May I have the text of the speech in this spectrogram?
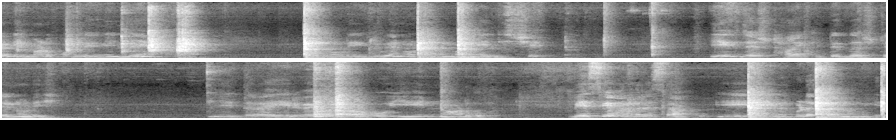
ರೆಡಿ ಮಾಡ್ಕೊಂಡಿನಿ ಇಲ್ಲಿ. ಇರುವೆ ನೋಡಿ ನಮ್ಮ ಮನೆಯಲ್ಲಿ. ಶಿಟ್ ಈಗ ಜಸ್ಟ್ ಹಾಕಿಟ್ಟಿದ್ದಷ್ಟೇ ನೋಡಿ. ಈ ಥರ ಇರುವೆ ಬರ್ತಾವೋ ಏನು ಮಾಡೋದು? ಬೇಸಿಗೆ ಬಂದರೆ ಸಾಕು. ಏನು ಬಿಡಲ್ಲ ನಮಗೆ.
